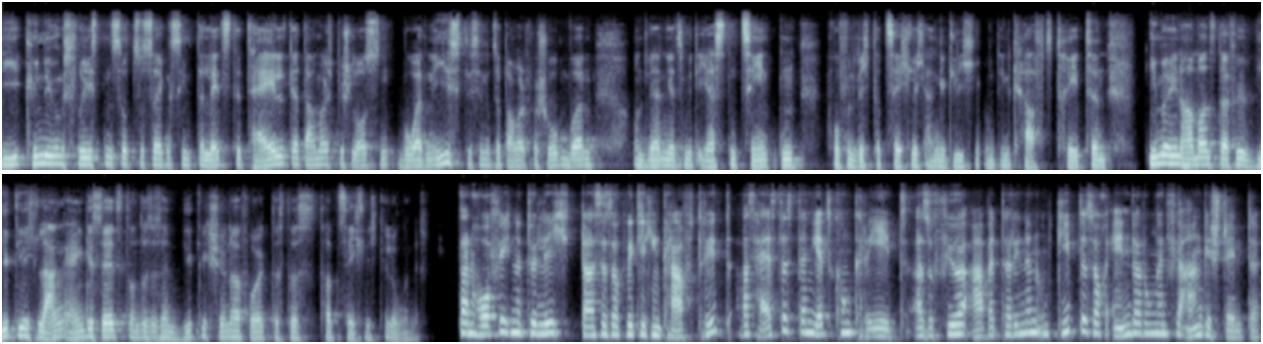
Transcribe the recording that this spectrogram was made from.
Die Kündigungsfristen sozusagen sind der letzte Teil, der damals beschlossen worden ist. Die sind jetzt ein paar Mal verschoben worden und werden jetzt mit 1.10. hoffentlich tatsächlich angeglichen und in Kraft treten. Immerhin haben wir uns dafür wirklich lang eingesetzt und das ist ein wirklich schöner Erfolg, dass das tatsächlich gelungen ist. Dann hoffe ich natürlich, dass es auch wirklich in Kraft tritt. Was heißt das denn jetzt konkret, also für Arbeiterinnen und gibt es auch Änderungen für Angestellte?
